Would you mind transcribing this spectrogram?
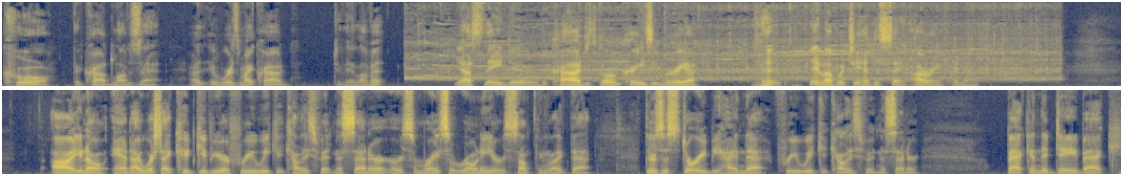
cool. The crowd loves that. Where's my crowd? Do they love it? Yes, they do. The crowd is going crazy, Maria. they love what you had to say. All right, enough. Uh, you know, and I wish I could give you a free week at Kelly's Fitness Center or some rice roni or something like that. There's a story behind that free week at Kelly's Fitness Center back in the day, back,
